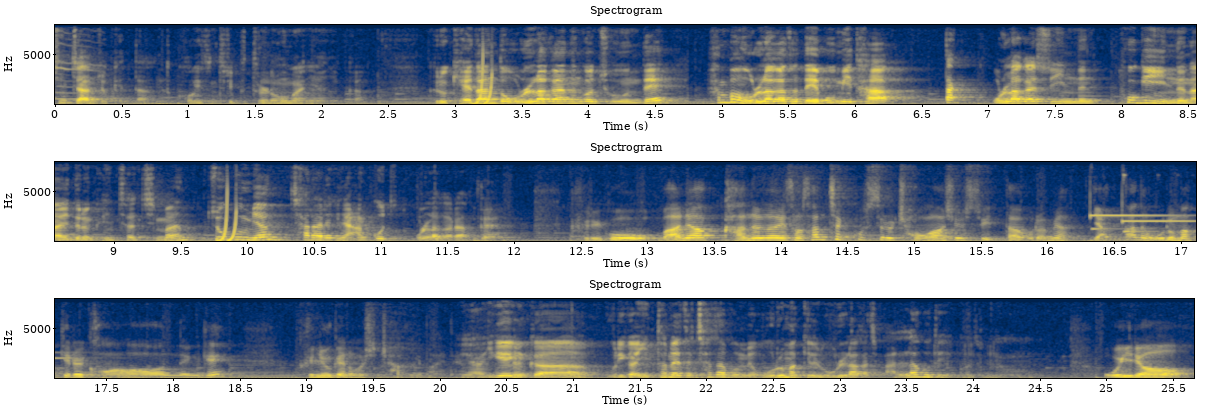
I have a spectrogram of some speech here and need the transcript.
진짜 안 좋겠다. 거기서 드리프트를 너무 많이 하니까 그리고 계단도 올라가는 건 좋은데 한번 올라가서 내 몸이 다 딱 올라갈 수 있는 폭이 있는 아이들은 괜찮지만 좁으면 차라리 그냥 안고 올라가라 네. 그리고 만약 가능해서 산책 코스를 정하실 수 있다 그러면 약간의 오르막길을 걷는 게 근육에는 훨씬 자극이 많이 돼요. 야 이게 그러니까 우리가 인터넷에 찾아보면 오르막길을 올라가지 말라고 돼 있거든요 오히려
